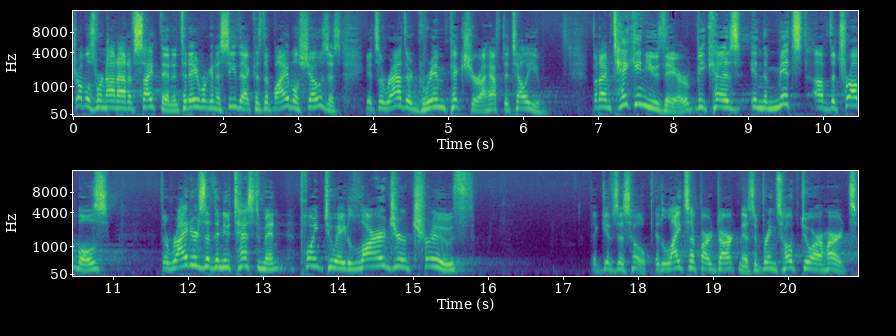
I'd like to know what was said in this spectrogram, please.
Troubles were not out of sight then. And today we're going to see that because the Bible shows us. It's a rather grim picture, I have to tell you. But I'm taking you there because in the midst of the troubles, the writers of the New Testament point to a larger truth that gives us hope. It lights up our darkness. It brings hope to our hearts.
